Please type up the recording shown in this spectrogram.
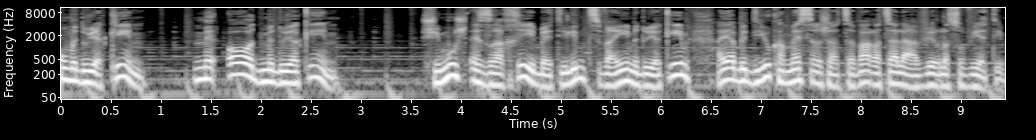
ומדויקים, מאוד מדויקים. שימוש אזרחי בטילים צבאיים מדויקים היה בדיוק המסר שהצבא רצה להעביר לסובייטים.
